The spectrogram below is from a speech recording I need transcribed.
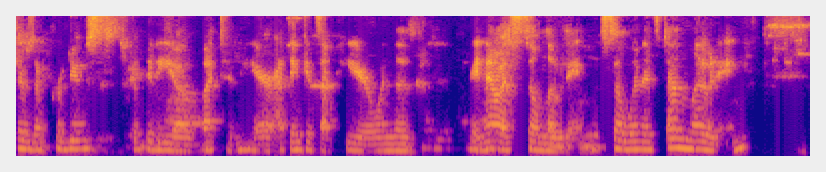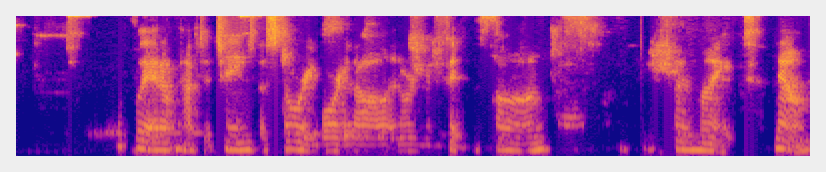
there's a produce the video button here. I think it's up here when the, right now it's still loading. So when it's done loading, hopefully I don't have to change the storyboard at all in order to fit the song. I might. Now,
